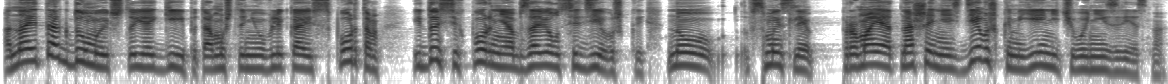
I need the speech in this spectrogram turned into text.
Она и так думает, что я гей, потому что не увлекаюсь спортом и до сих пор не обзавелся девушкой. Ну, в смысле, про мои отношения с девушками ей ничего не известно.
